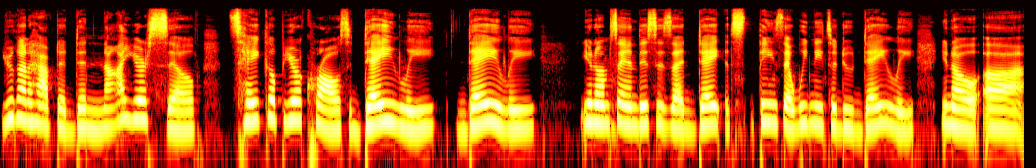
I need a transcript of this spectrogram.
You're gonna have to deny yourself take up your cross daily daily you know what I'm saying? This is a day it's things that we need to do daily. You know, uh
